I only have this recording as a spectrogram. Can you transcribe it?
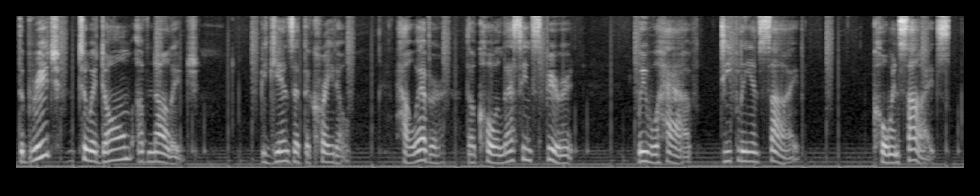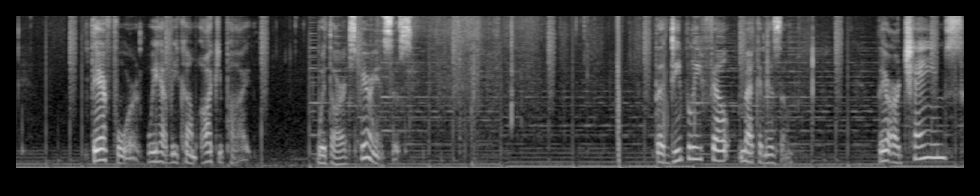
The bridge to a dome of knowledge begins at the cradle. However, the coalescing spirit we will have deeply inside coincides. Therefore, we have become occupied with our experiences. The deeply felt mechanism. There are chains,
